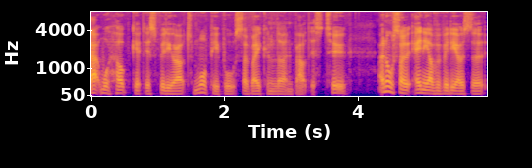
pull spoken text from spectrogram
That will help get this video out to more people so they can learn about this too. And also any other videos that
